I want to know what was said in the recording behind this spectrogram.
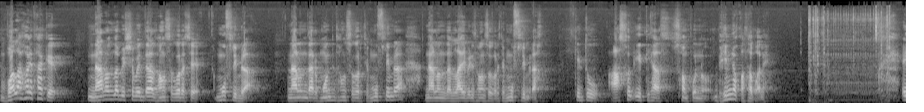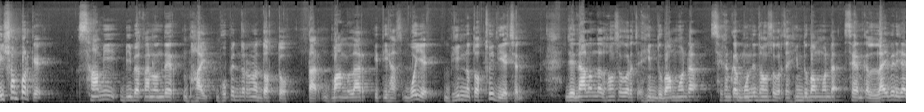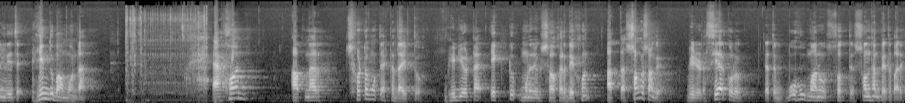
বলা হয়ে থাকে, নালন্দা বিশ্ববিদ্যালয় ধ্বংস করেছে মুসলিমরা। নালন্দার মন্দির ধ্বংস করেছে মুসলিমরা নালন্দার লাইব্রেরি ধ্বংস করেছে মুসলিমরা। কিন্তু আসল ইতিহাস সম্পূর্ণ ভিন্ন কথা বলে। এই সম্পর্কে স্বামী বিবেকানন্দের ভাই ভূপেন্দ্রনাথ দত্ত তার বাংলার ইতিহাস বইয়ে ভিন্ন তথ্যই দিয়েছেন যে নালন্দা ধ্বংস করেছে হিন্দু ব্রাহ্মণরা, সেখানকার মন্দির ধ্বংস করেছে হিন্দু ব্রাহ্মণরা, সেখানকার লাইব্রেরি জ্বালিয়ে দিয়েছে হিন্দু ব্রাহ্মণরা। এখন আপনার ছোট মতো একটা দায়িত্ব। ভিডিওটা একটু মনোযোগ সহকারে দেখুন আর তার সঙ্গে সঙ্গে ভিডিওটা শেয়ার করুন যাতে বহু মানুষ সত্যের সন্ধান পেতে পারে।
